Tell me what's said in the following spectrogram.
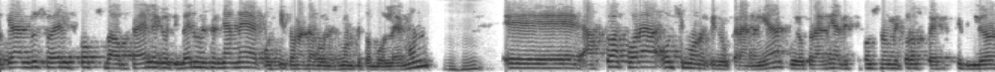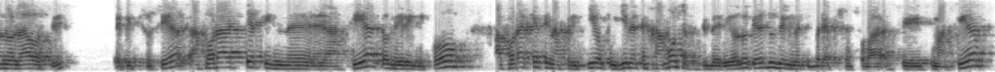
ότι αν δούσε ο Έρι Κόξμπαου θα έλεγε ότι μπαίνουμε σε μια νέα εποχή των ανταγωνισμών και των πολεμων Ε, αυτό αφορά όχι μόνο την Ουκρανία, που η Ουκρανία δυστυχώς είναι ο μικρός παίκτη και την πληρώνει ο λαός της επί της ουσίας. Αφορά και την ε, Ασία, τον Ειρηνικό, αφορά και την Αφρική όπου γίνεται χαμός αυτή την περίοδο και δεν τους δίνουμε την πρέπουσα σημασία.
